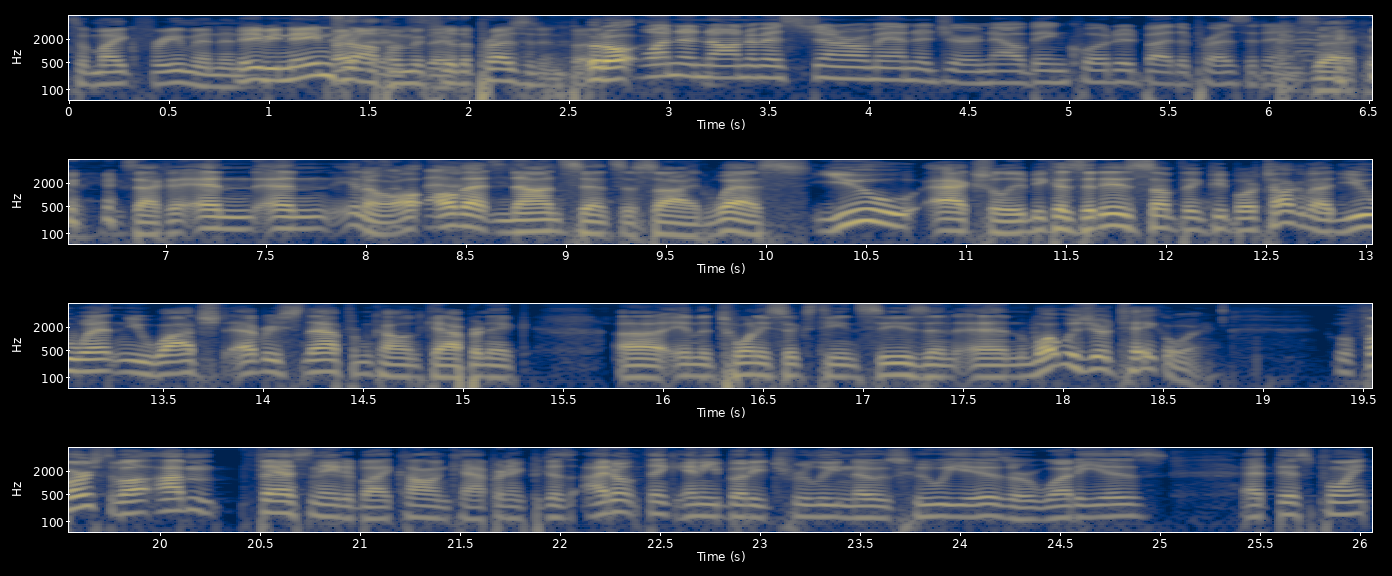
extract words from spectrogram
to Mike Freeman and Maybe name drop him if you're the president. But, But all, One anonymous general manager now being quoted by the president. exactly, exactly, and and you know all, all that nonsense aside, Wes, you actually because it is something people are talking about. You went and you watched every snap from Colin Kaepernick uh, in the 2016 season, and what was your takeaway? Well, first of all, I'm fascinated by Colin Kaepernick because I don't think anybody truly knows who he is or what he is at this point.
